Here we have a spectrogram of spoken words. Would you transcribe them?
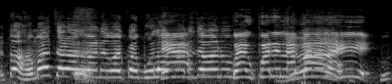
એ તો હમા ચડાવવાના હોય કોઈ બોલાવવા જવાનું? કોઈ ઉપર લાવવાના નહીં.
